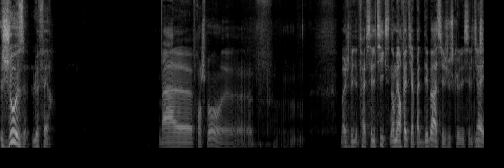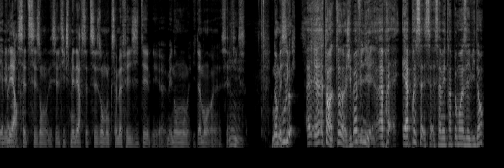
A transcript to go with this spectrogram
j'ose le faire. Bah, euh, franchement, euh, bah, je vais, enfin, Celtics. Non, mais en fait, il n'y a pas de débat. C'est juste que les Celtics m'énervent cette saison. Les Celtics m'énervent cette saison, donc ça m'a fait hésiter. Mais, mais non, évidemment, Celtics. Hmm. Non, mais Attends, attends, j'ai pas fini. Après, et après, ça, ça, va être un peu moins évident.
